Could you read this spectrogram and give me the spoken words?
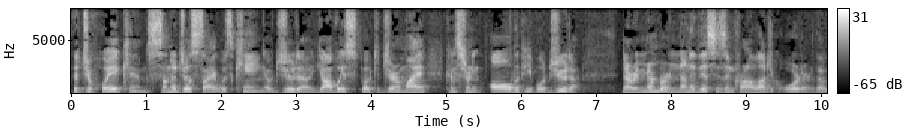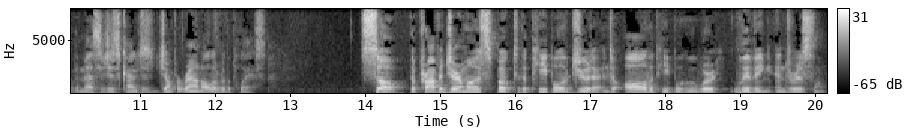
that Jehoiakim, son of Josiah, was king of Judah, Yahweh spoke to Jeremiah concerning all the people of Judah. Now remember, none of this is in chronological order. The, the messages kind of just jump around all over the place. So the prophet Jeremiah spoke to the people of Judah and to all the people who were living in Jerusalem.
